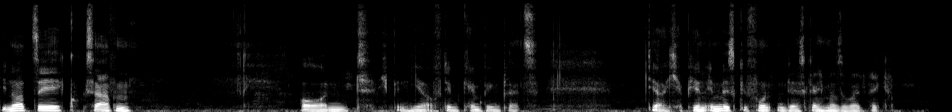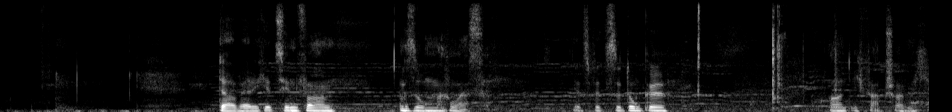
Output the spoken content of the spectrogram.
die Nordsee, Cuxhaven. Und ich bin hier auf dem Campingplatz. Ja, ich habe hier einen Imbiss gefunden, der ist gar nicht mal so weit weg. Da werde ich jetzt hinfahren. So machen wir es. Jetzt wird es so dunkel und ich verabscheue mich.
